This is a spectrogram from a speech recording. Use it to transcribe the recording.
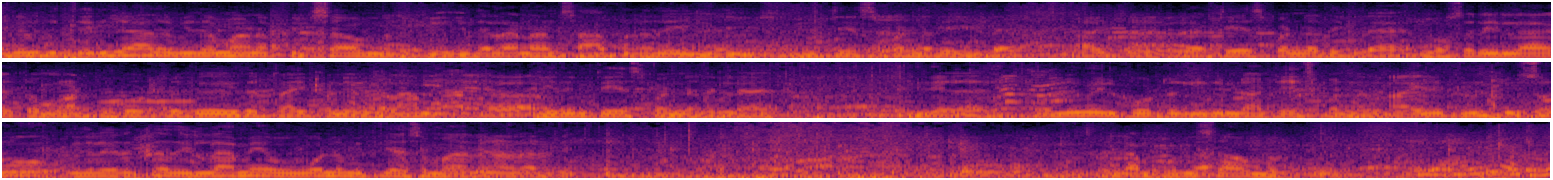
எங்களுக்கு தெரியாத விதமான பிட்சாவும் இருக்குது இதெல்லாம் நான் சாப்பிட்றதே இல்லை. இது டேஸ்ட் பண்ணதே இல்லை. இதெல்லாம் டேஸ்ட் பண்ணது இல்லை. மொசரில்லா டொமாட்டோ போட்டிருக்கு. இதை ட்ரை பண்ணியிருக்கலாம் இதுவும் டேஸ்ட் பண்ணதில்லை இந்த ஒலிவெயில் போட்டிருக்கு. இதுவும் நான் டேஸ்ட் பண்ணதில்லை இது டுவெண்ட்டி ஸோ இதில் இருக்கிறது எல்லாமே ஒவ்வொன்றும் வித்தியாசமாக நல்லா இருக்கு. இருக்கு. எல்லாம் புதுசாகவும் இருக்குது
